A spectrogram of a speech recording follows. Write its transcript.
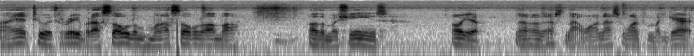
I had two or three, but I sold them when I sold all my other machines. Oh yeah, no, that's not one. That's one from a Garrett.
